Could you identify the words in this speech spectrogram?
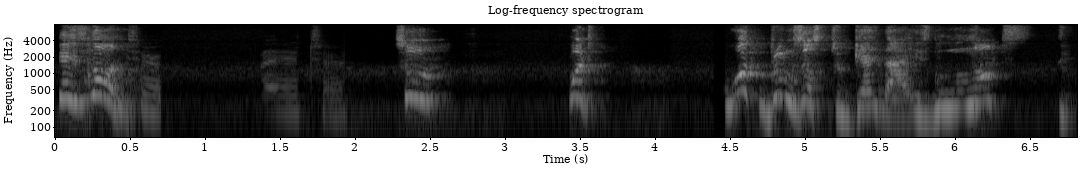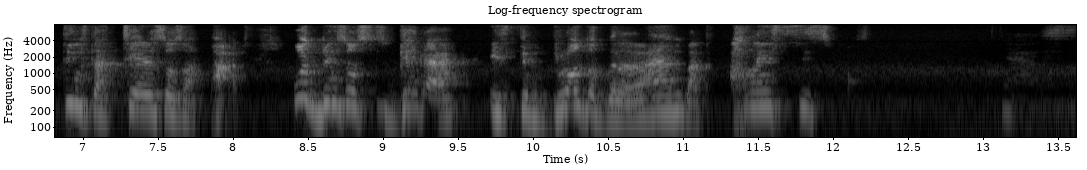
There is none. True. Very true. So, what what brings us together is not the things that tears us apart. What brings us together is the blood of the Lamb that cleanses us, Yes.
